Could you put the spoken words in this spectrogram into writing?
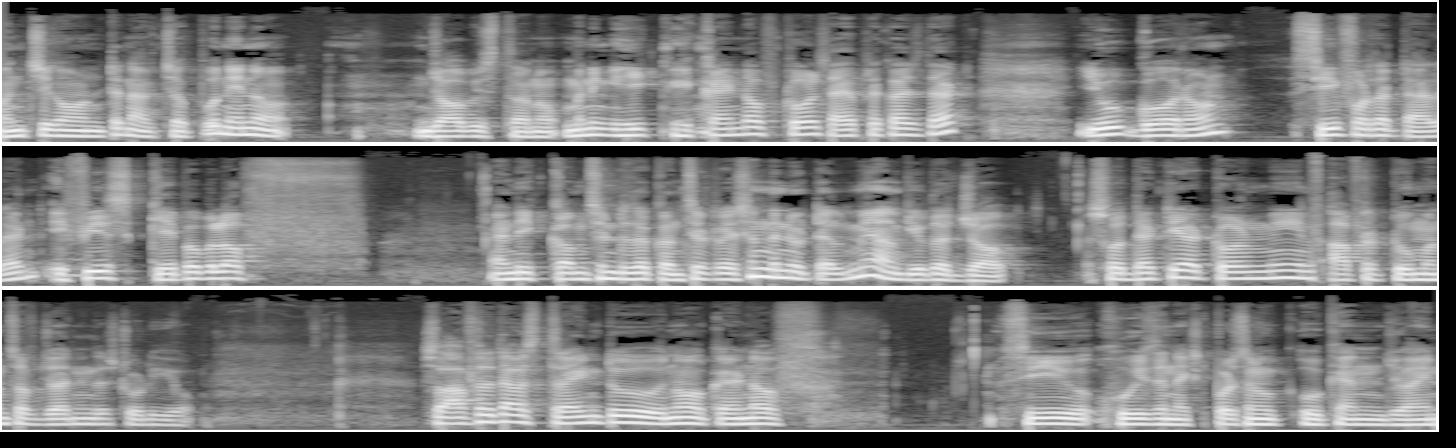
మంచిగా ఉంటే నాకు చెప్పు నేను జాబ్ ఇస్తాను. Meaning he he kind of told Sai Prakash that you go around see for the talent if is capable of and he comes in to the consideration then you tell me I'll give the job so that you told me after two months of joining the studio so after that I was trying to know kind of see who is the next person who, who can join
